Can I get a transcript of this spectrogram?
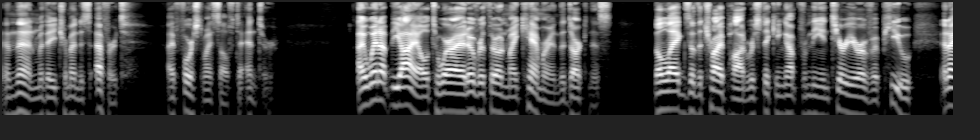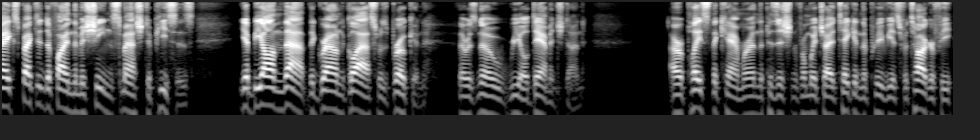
And then, with a tremendous effort, I forced myself to enter. I went up the aisle to where I had overthrown my camera in the darkness. The legs of the tripod were sticking up from the interior of a pew, and I expected to find the machine smashed to pieces Yet beyond that, the ground glass was broken. There was no real damage done. I replaced the camera in the position from which I had taken the previous photography,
